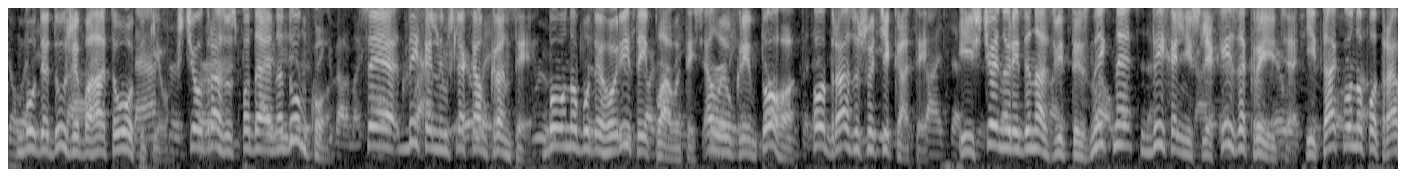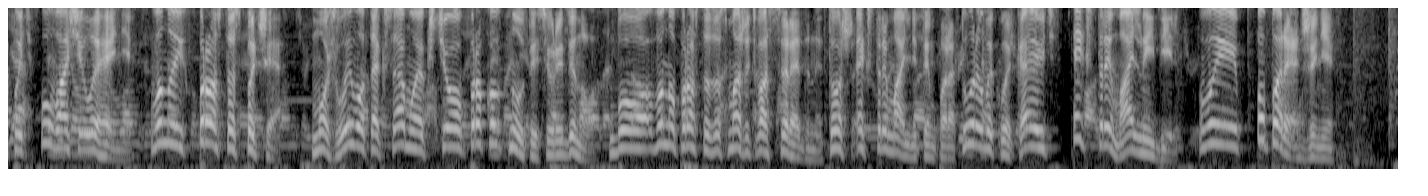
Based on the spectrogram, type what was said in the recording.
Буде дуже багато опіків. Що одразу спадає на думку, це дихальним шляхам кранти, бо воно буде горіти і плавитись, але окрім того, одразу ж отікати. І щойно рідина звідти зникне, дихальні шляхи закриються, і так воно потрапить у ваші легені. Воно їх просто спече. Можливо, так само, якщо проковтнути цю рідину, бо воно просто засмажить вас зсередини. Тож екстремальні температури викликають екстремальний біль. Ви попереджені.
